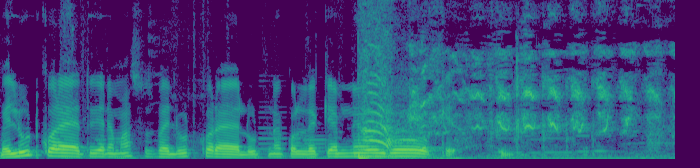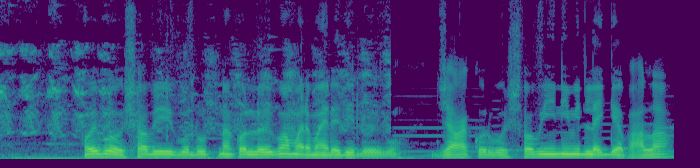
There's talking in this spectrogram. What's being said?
ভাই লুট করায়, তুই আরে মাসুস ভাই লুট করায়, লুট না করলে কেমনে হইব? হইব, সবই হইব, লুট না করলে হইব, আমার মাইরে দিল হইব। যা করব সবই ইনিমির লাগিয়া ভালা।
